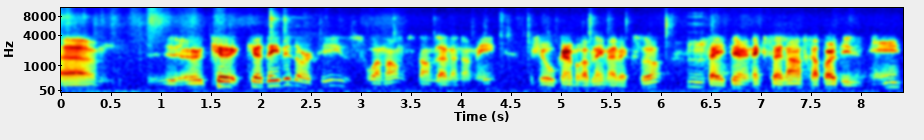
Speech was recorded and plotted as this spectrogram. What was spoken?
que, que David Ortiz soit membre du Temple de la Renommée, j'ai aucun problème avec ça. Hmm. Ça a été un excellent frappeur désigné,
